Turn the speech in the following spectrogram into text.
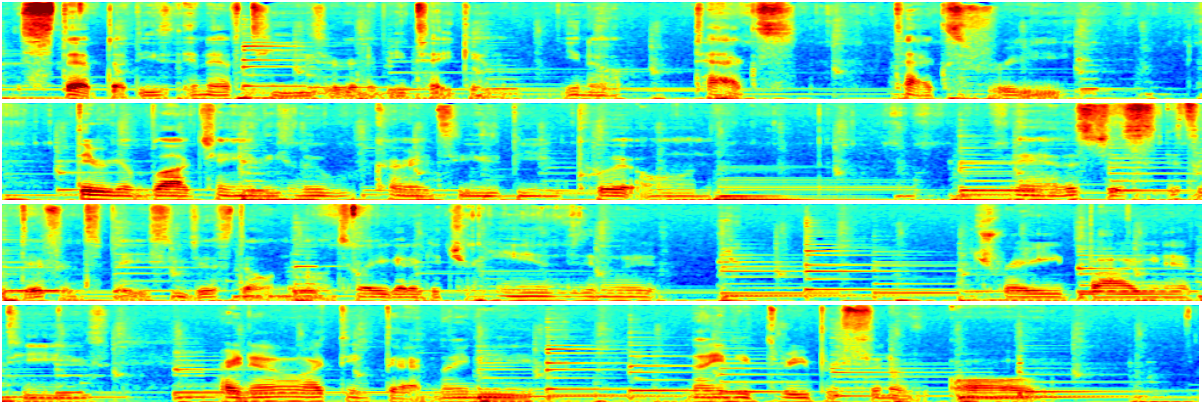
step that these NFTs are going to be taking. You know, tax tax free Ethereum blockchain, these new currencies being put on. Man, it's just it's a different space. You just don't know. That's why you gotta get your hands in it. Trade, buy NFTs. Right now, I think that 90, 93% of all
